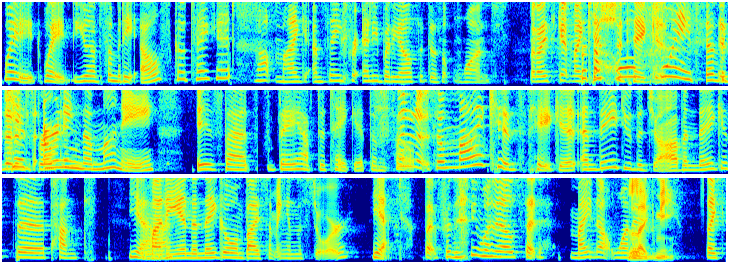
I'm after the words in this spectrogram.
Wait, wait. You have somebody else go take it? Not my. I'm saying for anybody else that doesn't want, but I get my but kids to take point it. of the is that it's kids earning the money is that they have to take it themselves. no, no. So my kids take it and they do the job and they get the pant Yeah. money and then they go and buy something in the store. Yeah. But for anyone else that might not want to, Like me. Like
